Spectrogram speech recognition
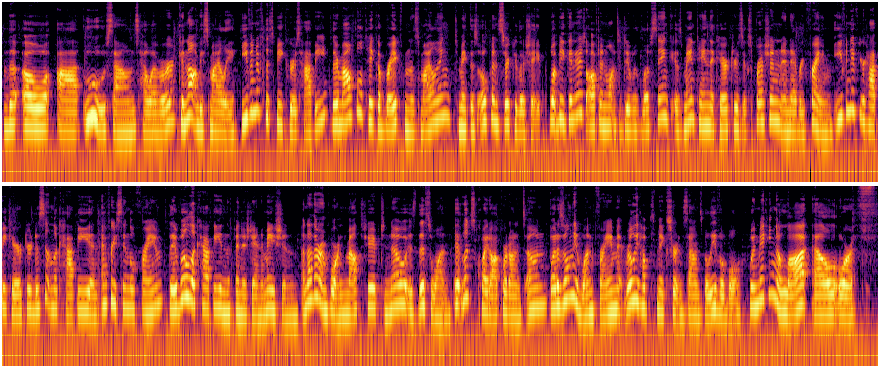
The o, ah, ooh sounds, however, cannot be smiley. Even if the speaker is happy, their mouth will take a break from the smiling to make this open circular shape. What beginners often want to do with lip sync is maintain the character's expression in every frame. Even if your happy character doesn't look happy in every single frame, they will look happy in the finished animation. Another important mouth shape to know is this one. It looks quite awkward on its own, but is only one frame, it really helps make certain sounds believable. When making a la, l, or th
